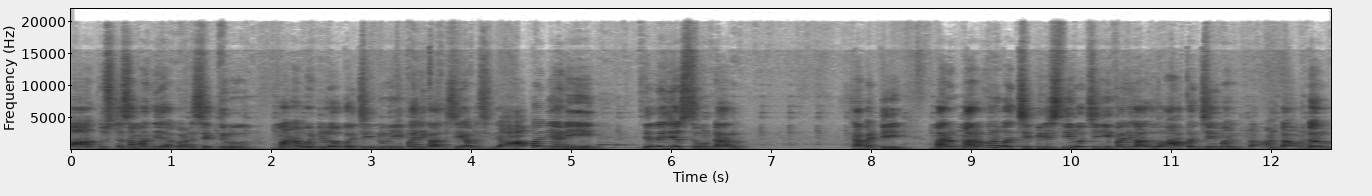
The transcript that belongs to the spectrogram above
ఆ దుష్ట సంబంధి శక్తులు మన ఒంటిలోకి వచ్చి నువ్వు ఈ పని కాదు చేయవలసింది ఆ పని అని తెలియజేస్తూ ఉంటారు. కాబట్టి మరి మరొకరు వచ్చి ఫిలిస్తీన్లు వచ్చి ఈ పని కాదు ఆ పని చేయమంట అంటా ఉంటారు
